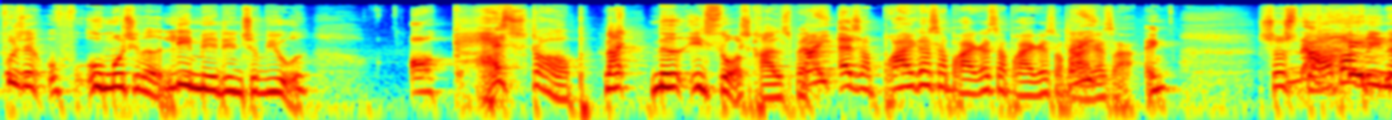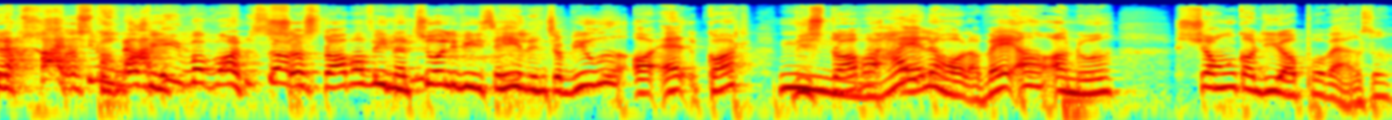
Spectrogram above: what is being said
fuldstændig umotiveret, lige midt i interviewet, og kaster op Nej. ned i en stor skraldespand. Nej. Altså brækker sig, brækker sig, brækker sig, brækker sig. Ikke? så stopper Nej, vi, nej, så stopper nej, vi, så stopper vi naturligvis hele interviewet, og alt godt. Vi stopper, Nej. alle holder vejret og noget. Sean går lige op på værelset.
